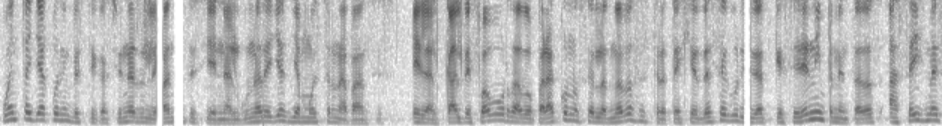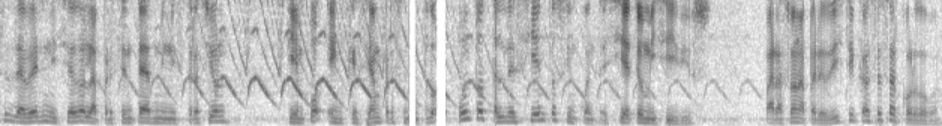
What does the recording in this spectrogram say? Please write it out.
cuenta ya con investigaciones relevantes y en algunas de ellas ya muestran avances. El alcalde fue abordado para conocer las nuevas estrategias de seguridad que serían implementadas a seis meses de haber iniciado la presente administración, tiempo en que se han presentado un total de 157 homicidios. Para Zona Periodística, César Córdoba.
